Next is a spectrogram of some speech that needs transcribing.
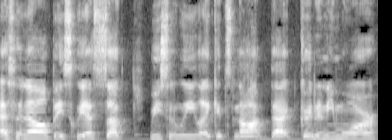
SNL basically has sucked recently, like it's not that good anymore.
